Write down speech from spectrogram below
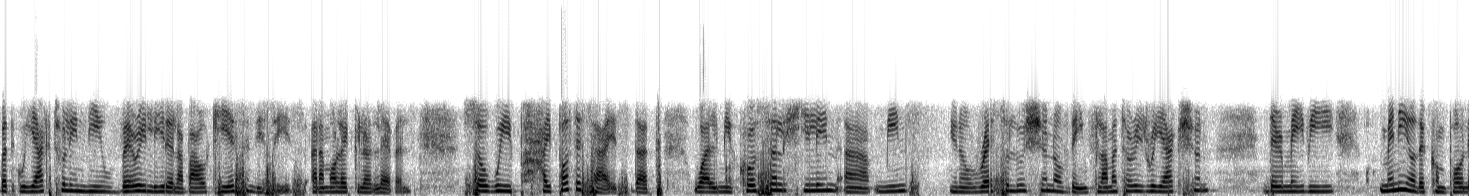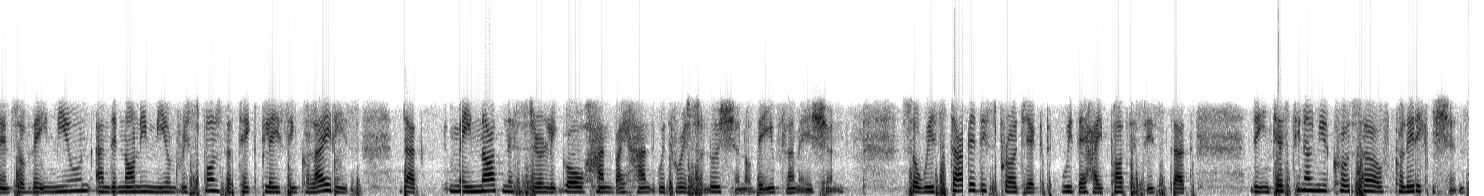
but we actually knew very little about quiescent disease at a molecular level. So we hypothesized that while mucosal healing uh, means you know resolution of the inflammatory reaction, there may be many other components of the immune and the non-immune response that take place in colitis that may not necessarily go hand by hand with resolution of the inflammation. So we started this project with the hypothesis that the intestinal mucosa of colitic patients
